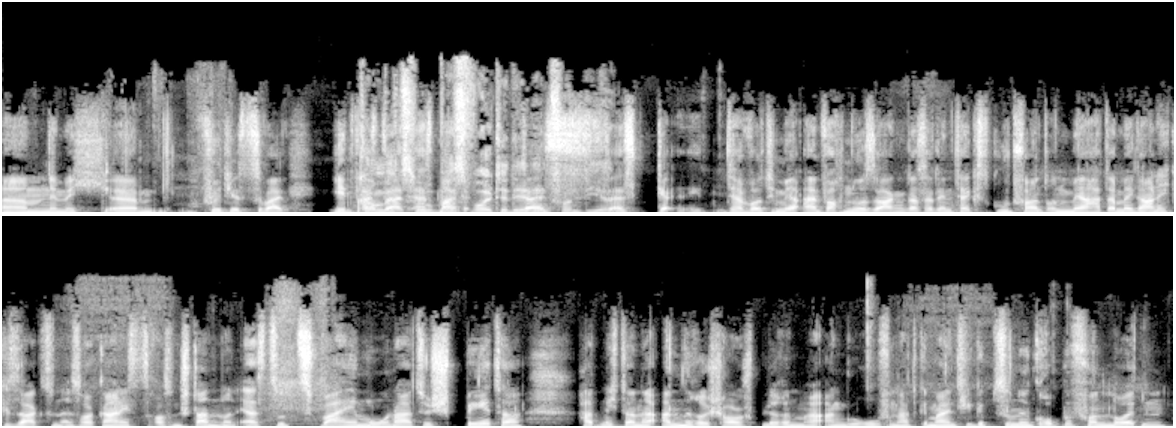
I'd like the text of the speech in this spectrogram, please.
Ähm, nämlich ähm, führt jetzt zu weit. Jedenfalls, da ist erstmal, was wollte der denn von dir? Ist, der wollte mir einfach nur sagen, dass er den Text gut fand und mehr hat er mir gar nicht gesagt und ist auch gar nichts daraus entstanden. Und erst so zwei Monate später hat mich dann eine andere Schauspielerin mal angerufen, hat gemeint, hier gibt es so eine Gruppe von Leuten,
